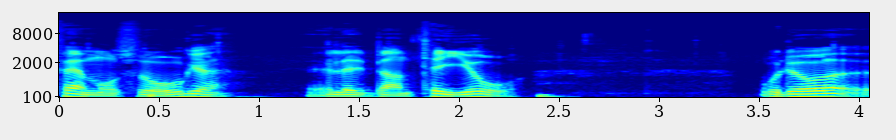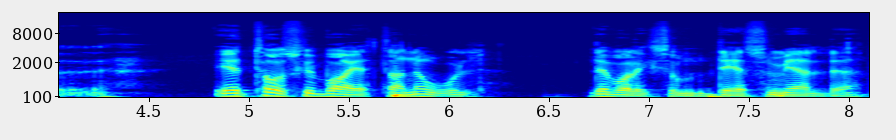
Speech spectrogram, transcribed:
femårsvågor, eller ibland tio år. Och då, ett tag skulle bara etanol, det var liksom det som gällde.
